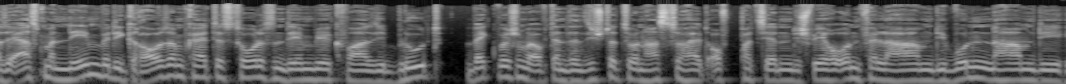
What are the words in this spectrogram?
Also erstmal nehmen wir die Grausamkeit des Todes, indem wir quasi Blut wegwischen, weil auf der Intensivstation hast du halt oft Patienten, die schwere Unfälle haben, die Wunden haben, die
